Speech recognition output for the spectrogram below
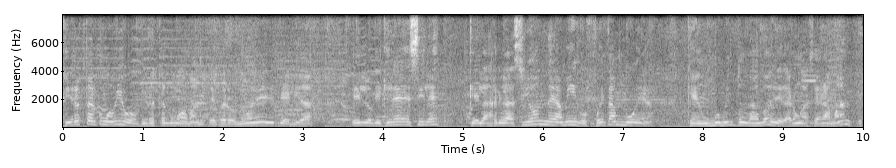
quiero estar como amigo o quiero estar como amante, pero no es en realidad. Lo que quiere decir es que la relación de amigos fue tan buena que en un momento dado llegaron a ser amantes,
